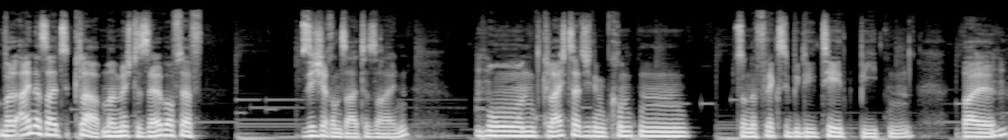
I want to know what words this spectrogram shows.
Weil einerseits, klar, man möchte selber auf der sicheren Seite sein mhm. und gleichzeitig dem Kunden so eine Flexibilität bieten. Weil mhm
